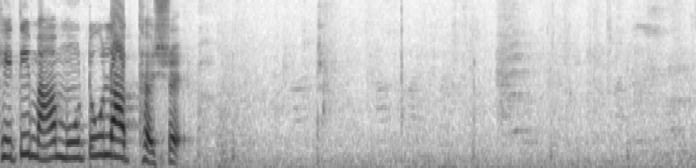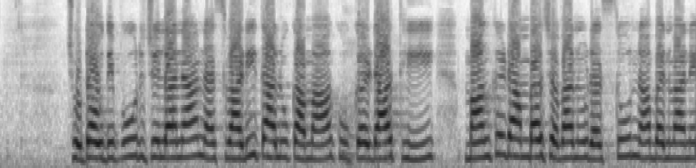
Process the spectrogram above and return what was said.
ખેતીમાં મોટો લાભ થશે. છોટાઉદેપુર જિલ્લાના નસવાડી તાલુકામાં કુકરડાથી માંકડાંબા જવાનો રસ્તો ન બનવાને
